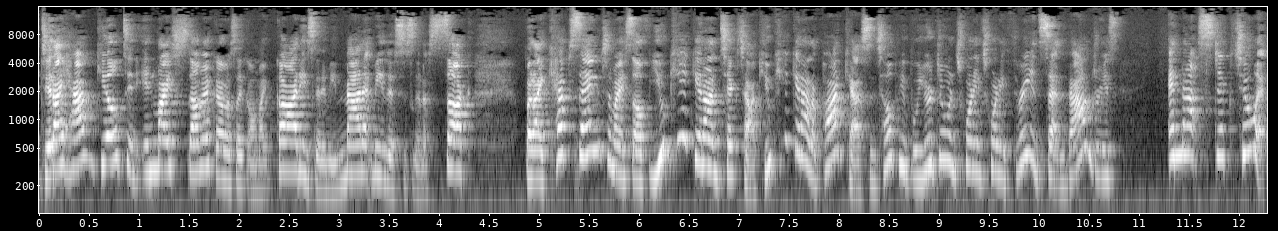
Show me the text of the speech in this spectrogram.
Did I have guilt and in my stomach? I was like, oh my God, he's going to be mad at me. This is going to suck. But I kept saying to myself, you can't get on TikTok. You can't get on a podcast and tell people you're doing 2023 and setting boundaries and not stick to it.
